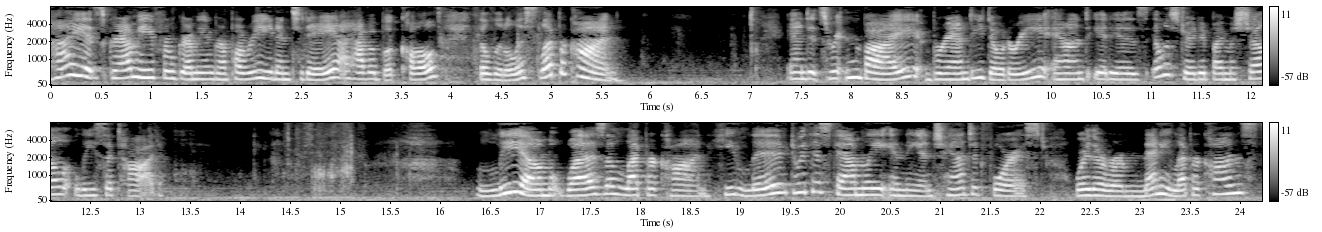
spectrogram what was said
Hi, it's Grammy from Grammy and Grandpa Read, and today I have a book called The Littlest Leprechaun. And it's written by Brandi Dougherty, and it is illustrated by Michelle Lisa Todd. Liam was a leprechaun. He lived with his family in the enchanted forest where there were many leprechauns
